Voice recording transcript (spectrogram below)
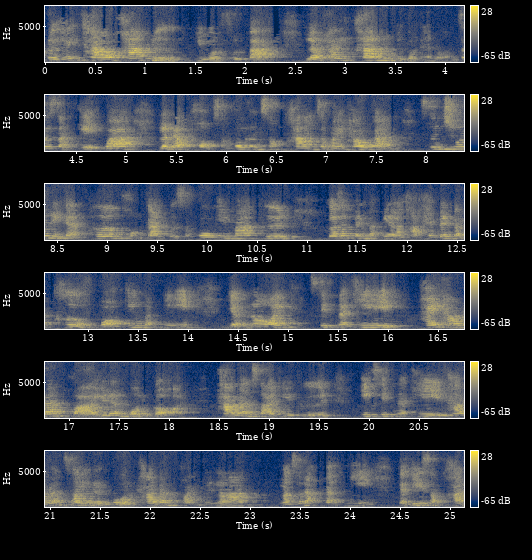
โดยให้เท้าข้างหนึ่งอยู่บนฟุตบาท แล้วเท้าอีกข้างหนึ่งอยู่บนถนน จะสังเกตว่าระดับของสะโพกทั้งสองข้างจะไม่เท่ากัน ซึ่งช่วยในการเพิ่มของการเปิดสะโพกให้มากขึ้น ก็จะเป็นแบบนี้แหละค่ะ ให้เป็นแบบ curve walking แบบนี้ อย่างน้อย 10 นาที ให้เท้าด้านขวาอยู่ด้านบนก่อน เท้าด้านซ้ายที่พื้น อีก 10 นาที เท้าด้านซ้ายอยู่ด้านบน เท้าด้านขวาอยู่ด้านล่าง ลักษณะแบบนี้ แต่ที่สำคัญ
